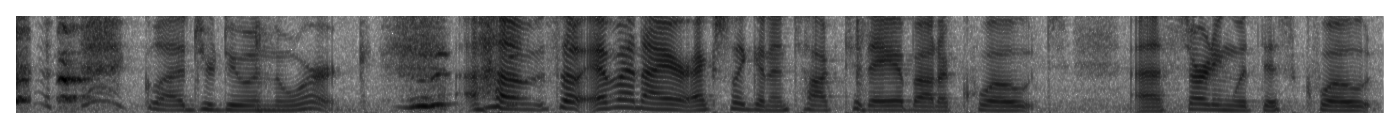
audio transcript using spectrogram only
Glad you're doing the work. Um, so, Emma and I are actually going to talk today about a quote, uh, starting with this quote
